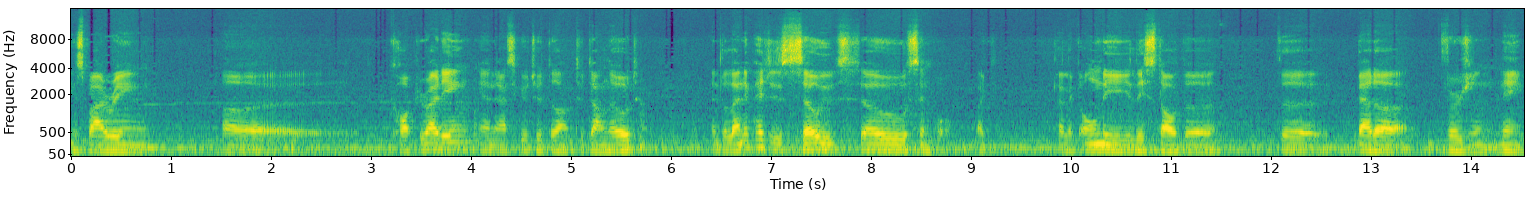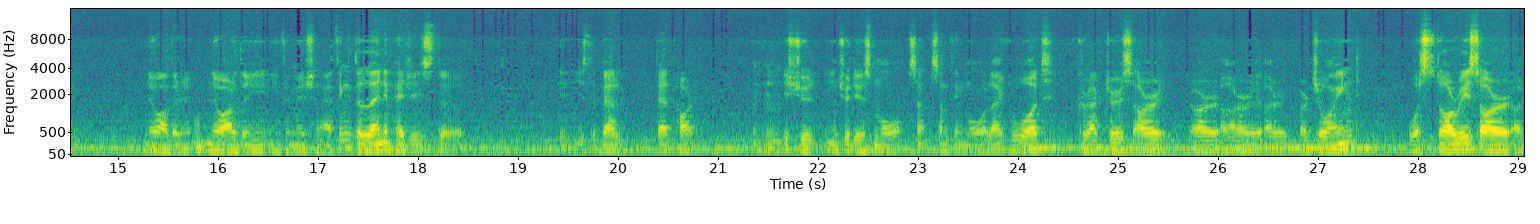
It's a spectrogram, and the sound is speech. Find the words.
inspiring uh, copywriting and ask you to to download. And the landing page is so so simple. Like like only list out the the beta version name. No other no other information. I think the landing page is the is the bad bad part. mhm. It should introduce more some, something more like what characters are are, are, are, are joined, what stories are, are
